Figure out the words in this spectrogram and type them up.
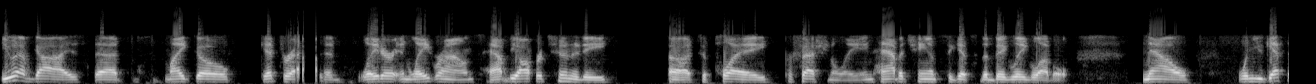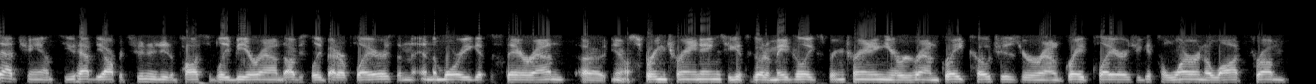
you have guys that might go get drafted later in late rounds, have the opportunity uh, to play professionally, and have a chance to get to the big league level. Now, when you get that chance, you have the opportunity to possibly be around obviously better players, and and the more you get to stay around, uh, you know, spring trainings, you get to go to major league spring training. You're around great coaches, you're around great players. You get to learn a lot from,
